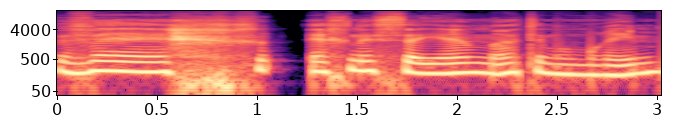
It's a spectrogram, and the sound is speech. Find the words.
ואיך נסיים? מה אתם אומרים?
